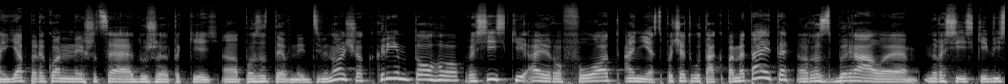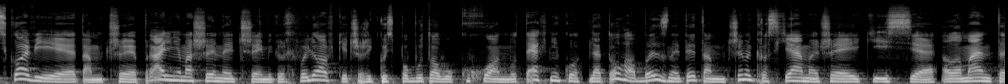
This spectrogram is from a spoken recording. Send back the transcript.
Я переконаний, що це дуже такий е, позитивний дзвіночок. Крім того, російський аерофлот, а ні, спочатку так пам'ятаєте, розбирали російські військові там чи пральні машини, чи мікрохвильовки, чи якусь побутову кухонну техніку для того, аби знайти там чи мікросхеми, чи якісь е, елементи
